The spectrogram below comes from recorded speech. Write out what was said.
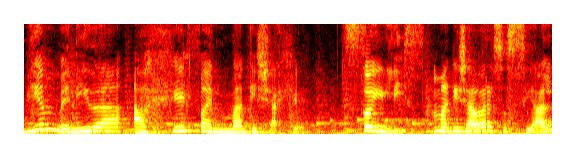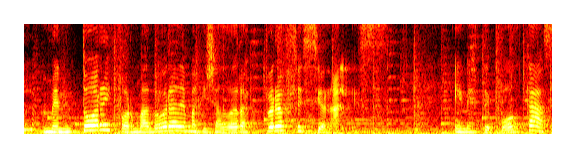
Bienvenida a Jefa en Maquillaje. Soy Liz, maquilladora social, mentora y formadora de maquilladoras profesionales. En este podcast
